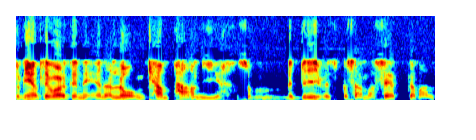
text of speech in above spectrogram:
som egentligen varit en enda lång kampanj som bedrivits på samma sätt där man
